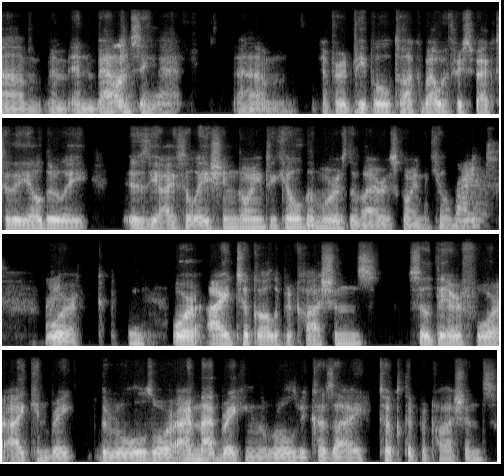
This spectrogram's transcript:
um, and, and, balancing that. Um, I've heard people talk about with respect to the elderly is the isolation going to kill them or is the virus going to kill them? Right. right. Or, or I took all the precautions, so therefore I can break the rules, or I'm not breaking the rules because I took the precautions.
